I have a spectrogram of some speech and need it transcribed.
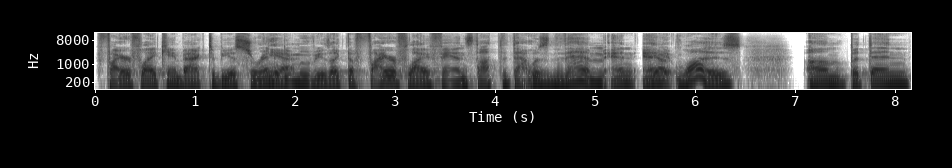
Firefly came back to be a Serenity Yeah. movie like the Firefly fans thought that that was them. And and Yep. it was. Um but then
